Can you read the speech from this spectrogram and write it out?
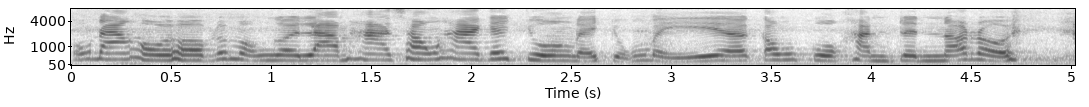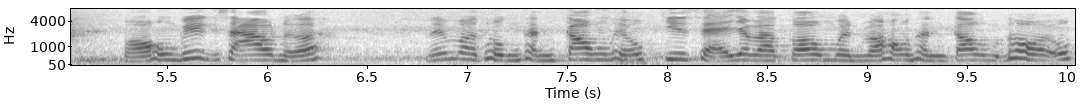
Út đang hồi hộp đó mọi người làm hai xong hai cái chuồng để chuẩn bị ờ, công cuộc hành trình nó rồi. Mà không biết sao nữa. Nếu mà thuần thành công thì út chia sẻ cho bà con mình mà không thành công thì thôi út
